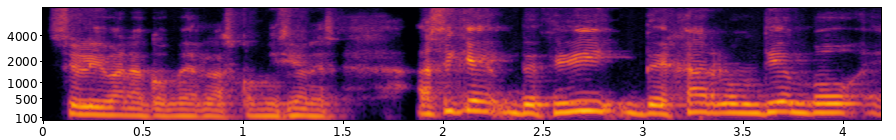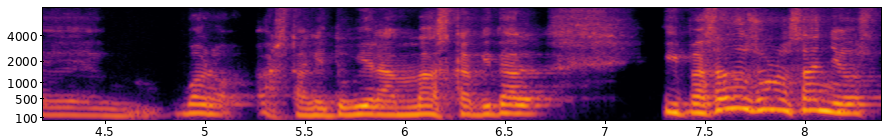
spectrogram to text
se lo iban a comer las comisiones. Así que decidí dejarlo un tiempo, eh, bueno, hasta que tuviera más capital. Y pasados unos años,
